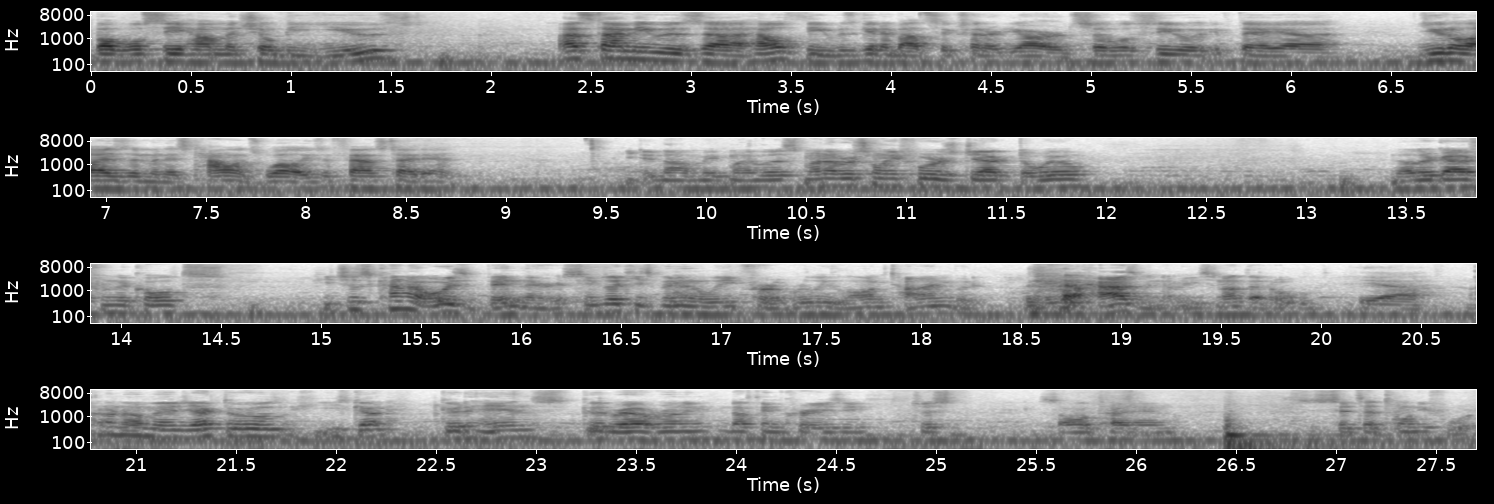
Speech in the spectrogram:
But we'll see how much he'll be used. Last time he was uh, healthy, he was getting about 600 yards. So we'll see if they uh, utilize him and his talents well. He's a fast tight end. He did not make my list. My number 24 is Jack Doyle. Another guy from the Colts. He's just kind of always been there. It seems like he's been in the league for a really long time, but he Yeah. hasn't. I mean, he's not that old. Yeah. I don't know, man. Jack Doyle, he's got good hands, good route running, nothing crazy. Just solid tight end. Just sits at 24.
